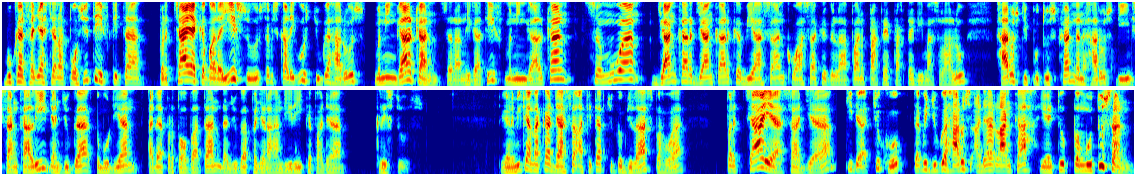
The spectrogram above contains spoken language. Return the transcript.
bukan saja secara positif kita percaya kepada Yesus, tapi sekaligus juga harus meninggalkan secara negatif, meninggalkan semua jangkar-jangkar kebiasaan kuasa kegelapan praktek-praktek di masa lalu harus diputuskan dan harus disangkali dan juga kemudian ada pertobatan dan juga penyerahan diri kepada Kristus. Dengan demikian maka dasar Alkitab cukup jelas bahwa percaya saja tidak cukup, tapi juga harus ada langkah yaitu pemutusan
